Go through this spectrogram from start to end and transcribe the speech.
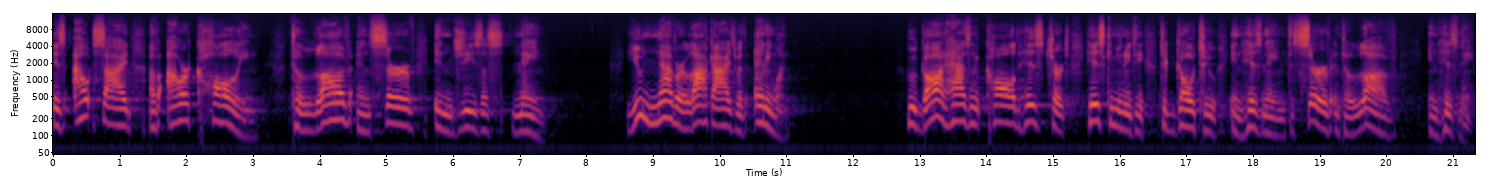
is outside of our calling to love and serve in Jesus' name. You never lock eyes with anyone who God hasn't called his church, his community to go to in his name, to serve and to love in his name.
